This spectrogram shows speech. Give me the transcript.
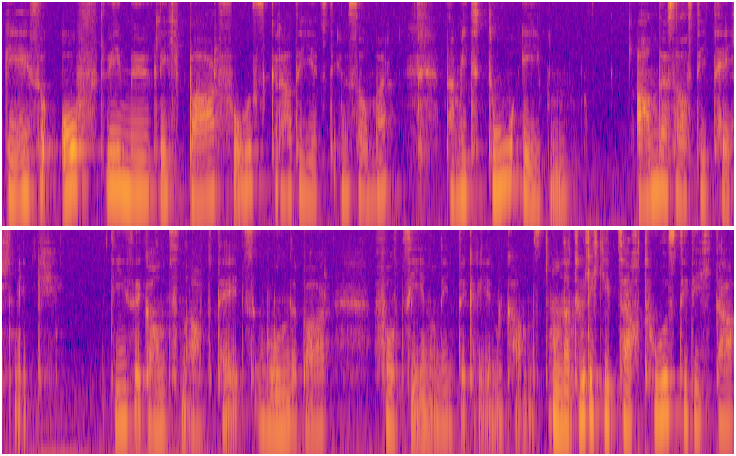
gehe so oft wie möglich barfuß, gerade jetzt im Sommer, damit du eben, anders als die Technik, diese ganzen Updates wunderbar vollziehen und integrieren kannst. Und natürlich gibt es auch Tools, die dich da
